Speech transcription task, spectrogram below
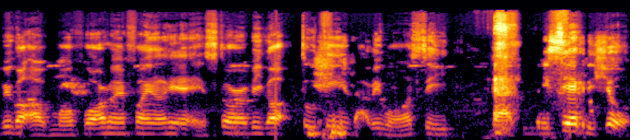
we got a more forward final here in store. We got two teams that we want to see that for the sake of the show.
